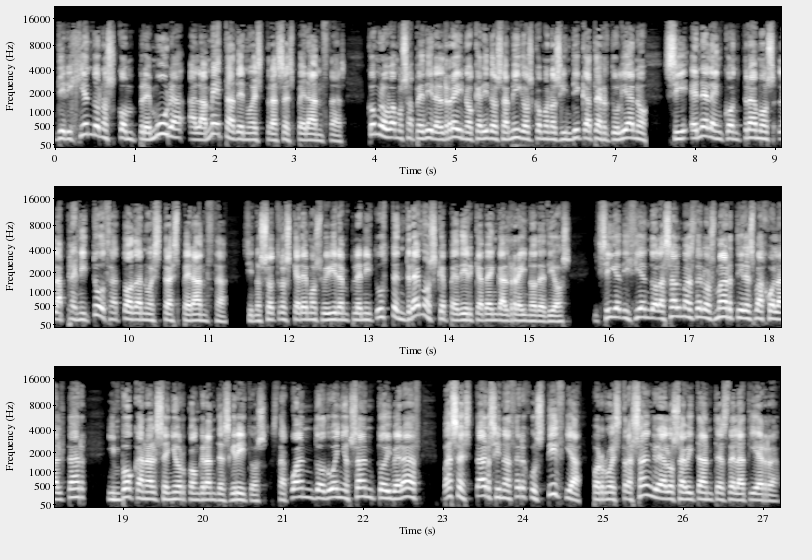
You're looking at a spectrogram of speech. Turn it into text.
dirigiéndonos con premura a la meta de nuestras esperanzas. ¿Cómo lo vamos a pedir el reino, queridos amigos, como nos indica Tertuliano, si en él encontramos la plenitud a toda nuestra esperanza? Si nosotros queremos vivir en plenitud, tendremos que pedir que venga el reino de Dios. Y sigue diciendo las almas de los mártires bajo el altar invocan al Señor con grandes gritos. ¿Hasta cuándo, dueño santo y veraz, vas a estar sin hacer justicia por nuestra sangre a los habitantes de la tierra.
